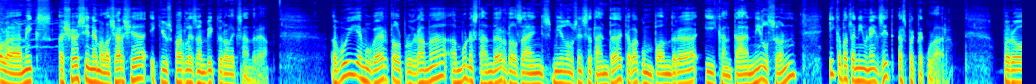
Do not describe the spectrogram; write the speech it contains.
Hola, amics. Això és Cinema a la xarxa i qui us parla és en Víctor Alexandra. Avui hem obert el programa amb un estàndard dels anys 1970 que va compondre i cantar Nilsson i que va tenir un èxit espectacular. Però,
